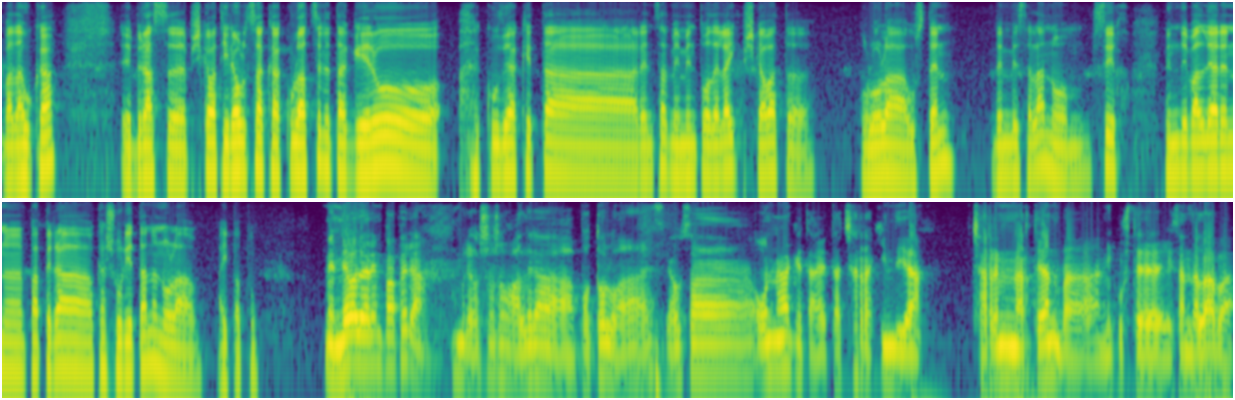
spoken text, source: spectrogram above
badauka, e, beraz pixka bat iraultzak akulatzen eta gero kudeak eta rentzat mementoa delaik pixka bat olola usten, den bezala, no, zer, mende baldearen papera kasu horietan nola aipatu? Mendebaldearen papera, hombre, oso oso galdera potoloa da, ez? Gauza onak eta eta txarrak india. Txarren artean, ba, nik uste izan dela, ba,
